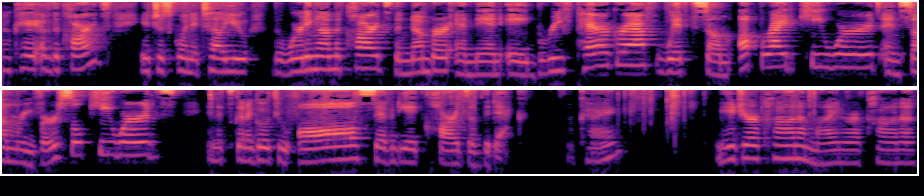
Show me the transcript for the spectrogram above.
okay, of the cards. It's just going to tell you the wording on the cards, the number, and then a brief paragraph with some upright keywords and some reversal keywords. And it's going to go through all 78 cards of the deck, okay? Major Arcana, Minor Arcana.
